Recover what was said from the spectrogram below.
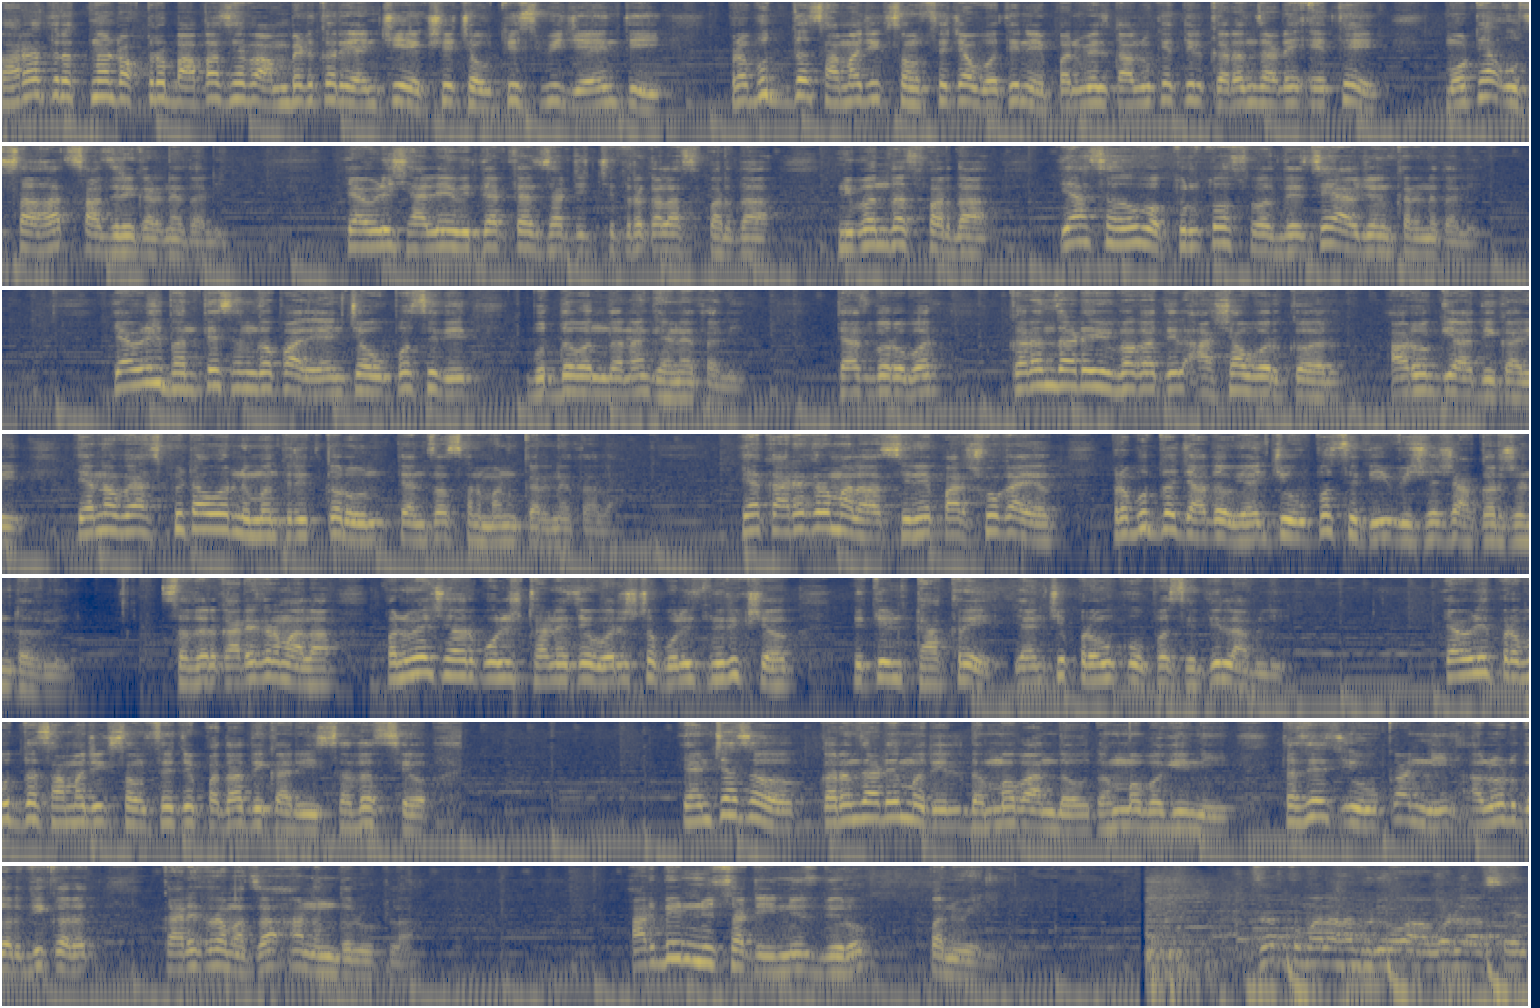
Bharat Ratna doctor Babasaheb Ambedkar यांची एकशे चौतीसवी जयंती प्रबुद्ध सामाजिक संस्थेच्या वतीने पनवेल तालुक्यातील करंजाडे येथे मोठ्या उत्साहात साजरी करण्यात आली. त्यावेळी शालेय विद्यार्थ्यांसाठी चित्रकला स्पर्धा निबंध स्पर्धा यासह वक्तृत्व स्पर्धेचे आयोजन करण्यात आले. यावेळी भंते संगपाल यांच्या उपस्थितीत बुद्धवंदना घेण्यात आली. त्याचबरोबर करंजाडे विभागातील आशा वर्कर आरोग्य अधिकारी यांना व्यासपीठावर निमंत्रित करून त्यांचा सन्मान करण्यात आला. या कार्यक्रमाला सिने पार्श्वगायक प्रबुद्ध जाधव यांची उपस्थिती विशेष आकर्षण ठरली. सदर कार्यक्रमाला पनवेल शहर पोलीस ठाण्याचे वरिष्ठ पोलीस निरीक्षक नितीन ठाकरे यांची प्रमुख उपस्थिती लाभली. त्यावेळी प्रबुद्ध सामाजिक संस्थेचे पदाधिकारी सदस्य यांच्यासह करंजाडेमधील धम्म बांधव धम्म भगिनी तसेच युवकांनी अलोट गर्दी करत कार्यक्रमाचा आनंद लुटला. आरबीएन न्यूजसाठी न्यूज ब्युरो पनवेल. जर तुम्हाला हा व्हिडिओ आवडला असेल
